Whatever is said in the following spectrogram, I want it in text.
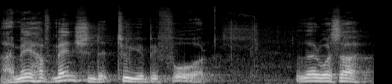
I may have mentioned it to you before. There was a,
